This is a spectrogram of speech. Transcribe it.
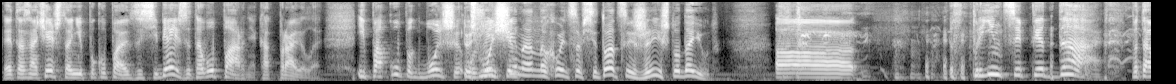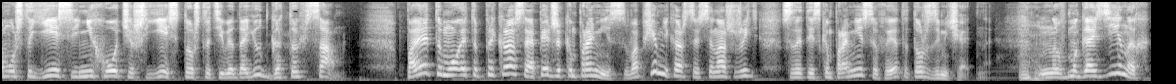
это означает, что они покупают за себя и за того парня, как правило. И покупок больше То есть женщин... мужчина находится в ситуации «жри, что дают». А, в принципе, да. Потому что если не хочешь есть то, что тебе дают, готовь сам. Поэтому это прекрасный, опять же, компромисс. Вообще, мне кажется, вся наша жизнь состоит из компромиссов, и это тоже замечательно. Угу. В магазинах...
